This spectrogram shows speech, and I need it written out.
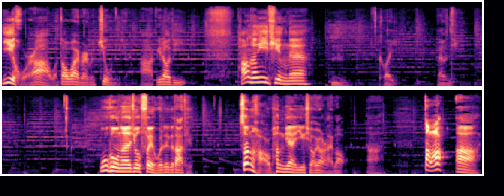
一会儿啊，我到外边去救你去啊，别着急。”唐僧一听呢，嗯，可以，没问题。悟空呢就飞回这个大厅，正好碰见一个小妖来报啊，大王啊，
